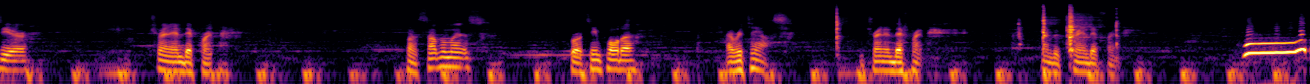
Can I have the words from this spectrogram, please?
Training different. From supplements, protein powder, everything else. I'm training different. Time to train different. Woo! All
